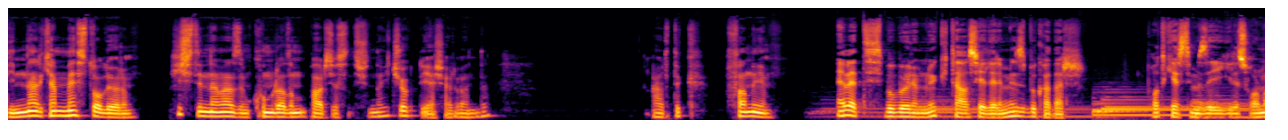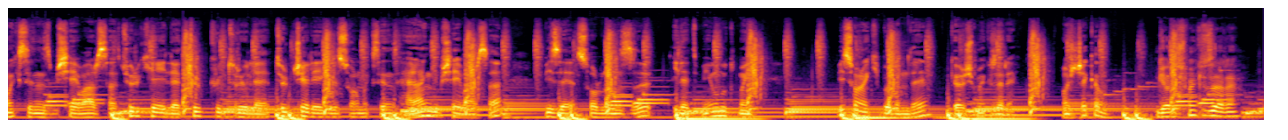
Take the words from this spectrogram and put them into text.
dinlerken mest oluyorum. Hiç dinlemezdim Kumralım parçası dışında. Hiç yoktu Yaşar bende. Artık fanıyım. Evet bu bölümlük tavsiyelerimiz bu kadar. Podcast'imizle ilgili sormak istediğiniz bir şey varsa, Türkiye ile, Türk kültürüyle, Türkçe ile ilgili sormak istediğiniz herhangi bir şey varsa bize sorularınızı iletmeyi unutmayın. Bir sonraki bölümde görüşmek üzere. Hoşçakalın. Görüşmek üzere.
